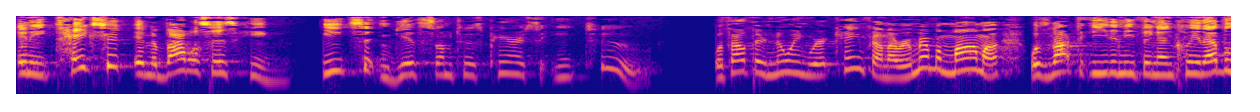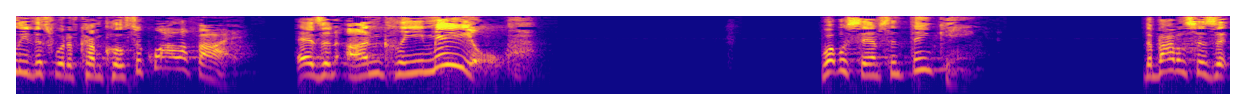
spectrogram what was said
and he takes it and the Bible says he eats it and gives some to his parents to eat too. Without their knowing where it came from. Now remember mama was not to eat anything unclean. I believe this would have come close to qualify as an unclean meal. What was Samson thinking? The Bible says that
